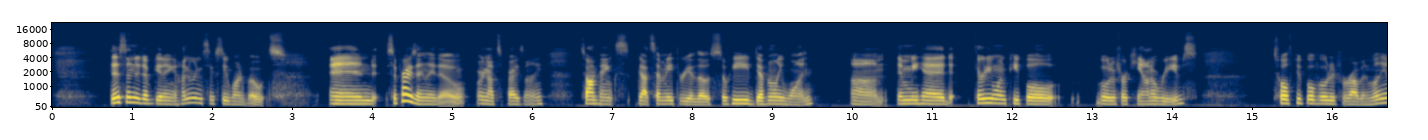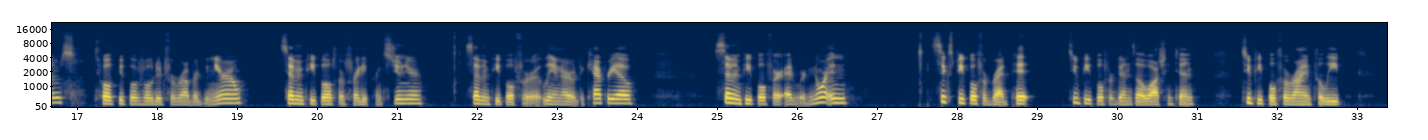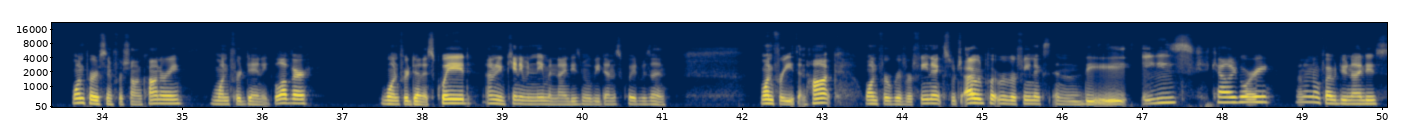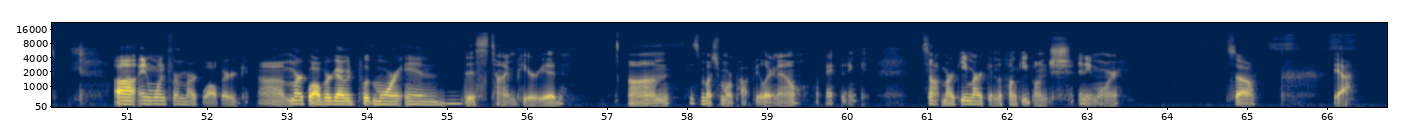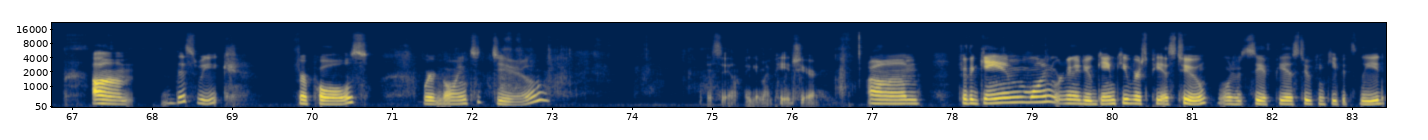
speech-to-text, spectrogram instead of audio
This ended up getting 161 votes. And surprisingly, though, or not surprisingly, Tom Hanks got 73 of those. So he definitely won. Um, then we had 31 people voted for Keanu Reeves, 12 people voted for Robin Williams, 12 people voted for Robert De Niro, 7 people for Freddie Prinze Jr., 7 people for Leonardo DiCaprio, 7 people for Edward Norton, 6 people for Brad Pitt, two people for Denzel Washington, two people for Ryan Phillippe, one person for Sean Connery, one for Danny Glover, one for Dennis Quaid. I don't even can't even name a '90s movie Dennis Quaid was in. One for Ethan Hawke. One for River Phoenix, which I would put River Phoenix in the '80s category. I don't know if I would do '90s. Uh, and one for Mark Wahlberg. Uh, Mark Wahlberg, I would put more in this time period. Um, he's much more popular now, I think. It's not Marky Mark and the Funky Bunch anymore. So, yeah. Um, this week for polls, we're going to do. Let me see. Let me get my page here. Um, for the game one, we're going to do GameCube versus PS2. We'll see if PS2 can keep its lead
